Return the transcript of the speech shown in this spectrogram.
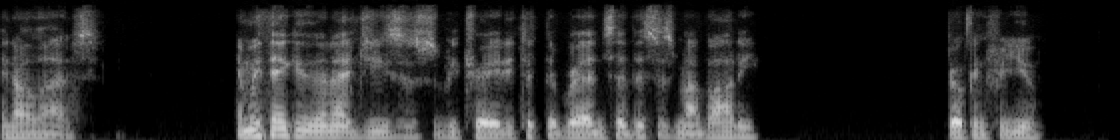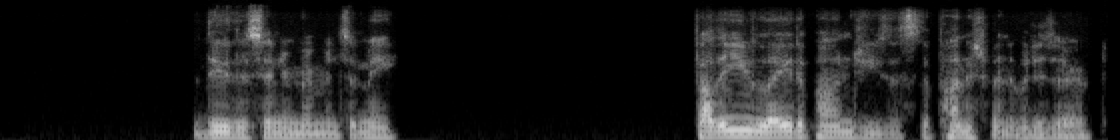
in our lives. And we thank you the night Jesus was betrayed, he took the bread and said, This is my body broken for you. Do this in remembrance of me. Father, you laid upon Jesus the punishment that we deserved.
